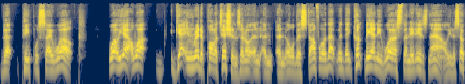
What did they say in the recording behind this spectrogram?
that people say, well, well, yeah, well, getting rid of politicians and, and, and, and all this stuff, well, that they couldn't be any worse than it is now. You know, so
